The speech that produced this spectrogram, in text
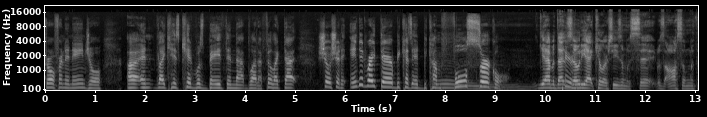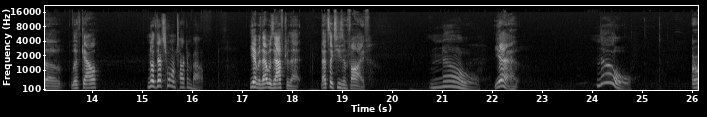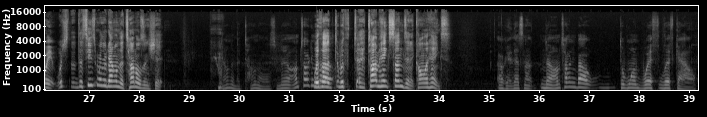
girlfriend in Angel, uh, and like his kid was bathed in that blood. I feel like that show should have ended right there because it had become full circle. Yeah, but that Period. Zodiac Killer season was sick. It was awesome with uh, Lithgow. No, that's who I'm talking about. Yeah, but that was after that. That's like season five. No, Yeah. no, Or wait, which the, the season where they're down in the tunnels and shit down in the tunnels. No, I'm talking with uh about. t- with t- Tom Hanks' sons in it, Colin Hanks. okay, that's not. No, I'm talking about the one with Lithgow.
